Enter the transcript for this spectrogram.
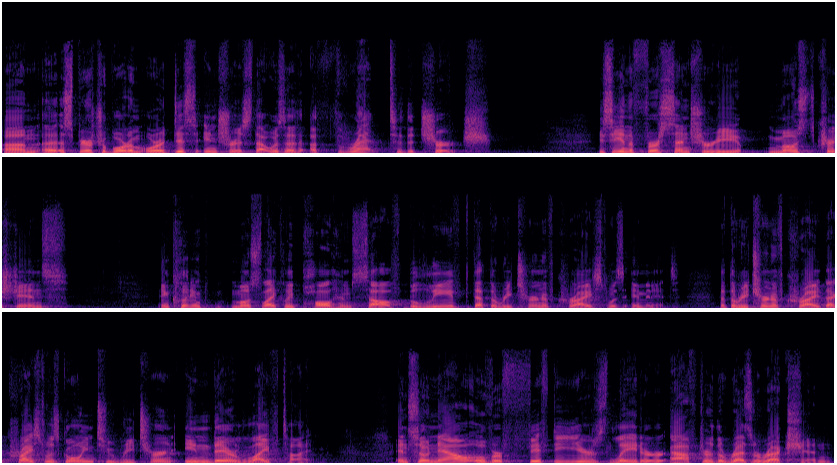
Um, a, a, spiritual boredom or a disinterest that was a, a threat to the church. You see, in the first century, most Christians, including most likely Paul himself, believed that the return of Christ was imminent. That the return of Christ, that Christ was going to return in their lifetime. And so now, over 50 years later, after the resurrection,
